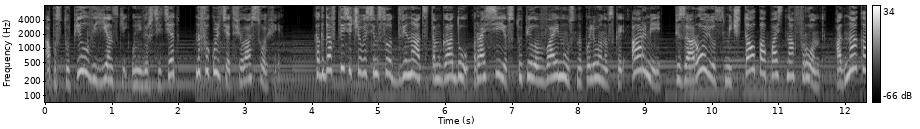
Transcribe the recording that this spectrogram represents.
а поступил в Йенский университет на факультет философии. Когда в 1812 году Россия вступила в войну с наполеоновской армией, Пизаровиус мечтал попасть на фронт, однако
